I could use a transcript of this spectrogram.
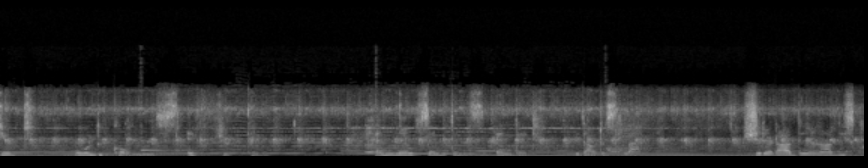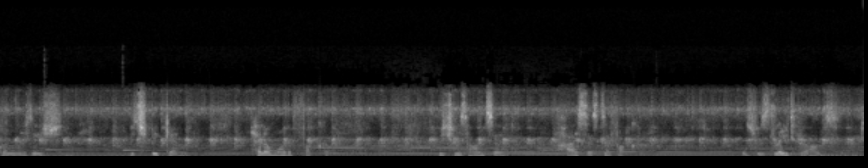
YouTube, all the comments, everything. And no sentence ended without a slang. She read Adil and Adi's conversation, which began, Hello motherfucker, which was answered, Hi sister fucker, which was later answered,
